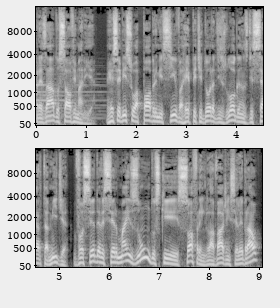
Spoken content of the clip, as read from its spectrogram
Prezado Salve Maria. Recebi sua pobre missiva repetidora de slogans de certa mídia. Você deve ser mais um dos que sofrem lavagem cerebral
